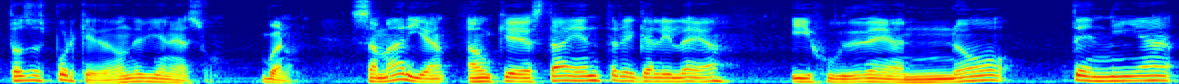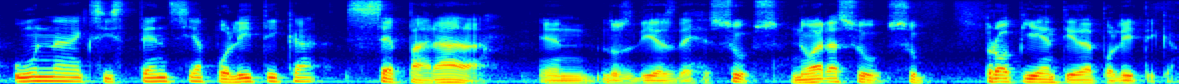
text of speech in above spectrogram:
Entonces, ¿por qué? ¿De dónde viene eso? Bueno, Samaria, aunque está entre Galilea y Judea, no tenía una existencia política separada en los días de Jesús. No era su, su propia entidad política.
